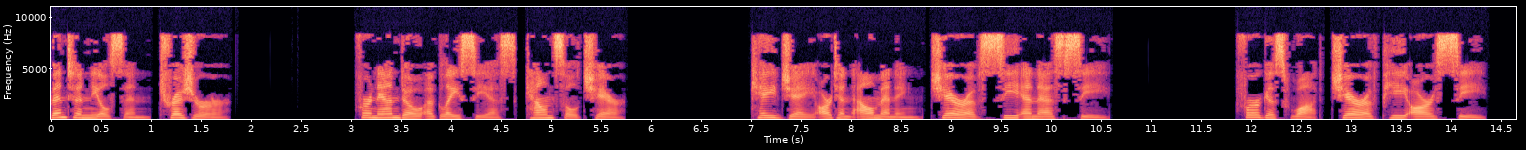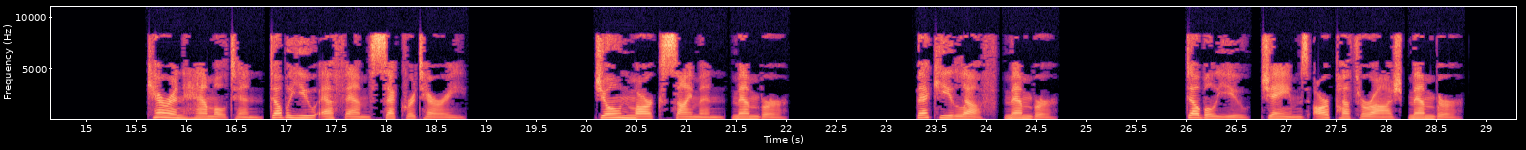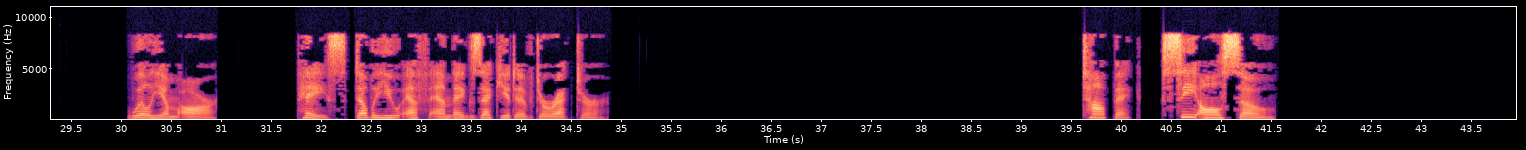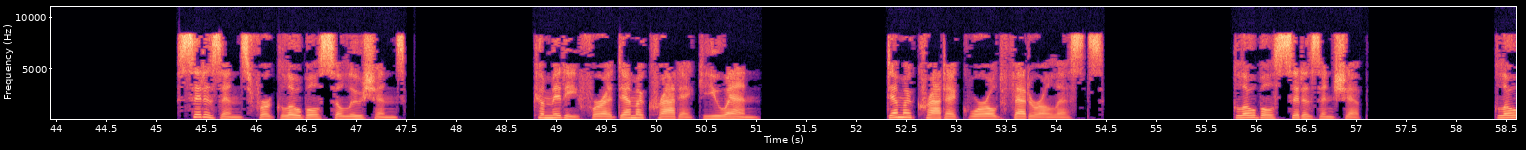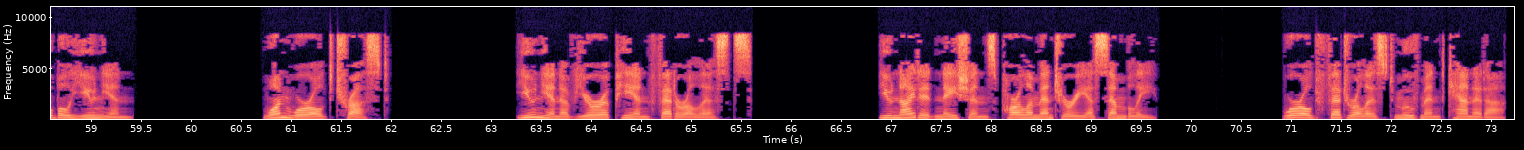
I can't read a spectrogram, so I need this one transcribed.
Bente Nielsen Treasurer. Fernando Iglesias Council Chair. Kjartan Almenning Chair of CNSC Fergus Watt Chair of PRC Karen Hamilton WFM Secretary Joan Mark Simon member. Becky Luff member. W. James Arputharaj member. William R. Pace WFM Executive Director. Topic. See also. Citizens for Global Solutions Committee for a Democratic UN Democratic World Federalists. Global Citizenship. Global Union. One World Trust. Union of European Federalists. United Nations Parliamentary Assembly. World Federalist Movement Canada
